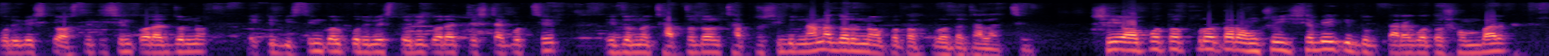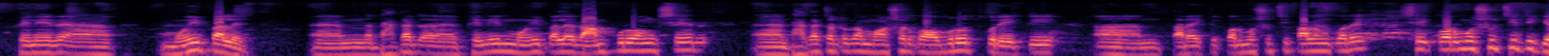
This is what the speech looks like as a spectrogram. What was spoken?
পরিবেশকে অস্থিতিশীল করার জন্য একটি বিশৃঙ্খল পরিবেশ তৈরি করার চেষ্টা করছে। এই জন্য ছাত্রদল ছাত্র শিবির নানা ধরনের অপতৎপরতা চালাচ্ছে। সেই অপতৎপরতার অংশ হিসেবেই কিন্তু তারা গত সোমবার ফেনীর মহিপালের ঢাকা ফেনীর মহিপালের রামপুর অংশের ঢাকা, চট্টগ্রাম মহাসড়ক অবরোধ করে একটি তারা একটি কর্মসূচি পালন করে। সেই কর্মসূচিটিকে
